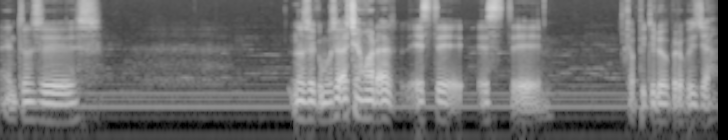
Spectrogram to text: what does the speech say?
Entonces, no sé cómo se va a llamar este, este capítulo, pero pues ya.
